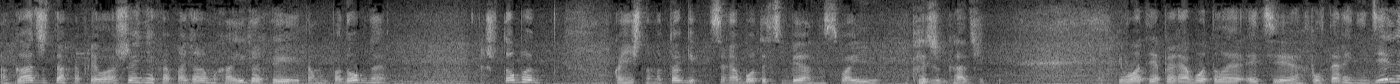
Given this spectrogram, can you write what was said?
о гаджетах, о приложениях, о программах, о играх и тому подобное, чтобы в конечном итоге заработать себе на свои, опять же, гаджеты. И вот я проработал эти полторы недели,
